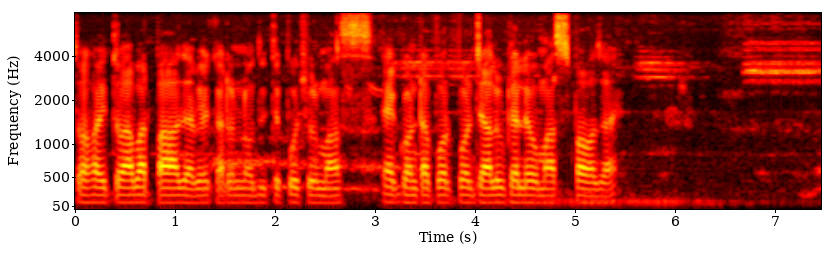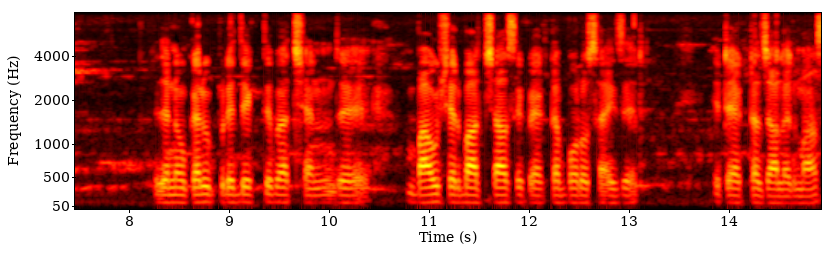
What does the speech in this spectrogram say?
তো হয়তো আবার পাওয়া যাবে, কারণ নদীতে প্রচুর মাছ, এক ঘণ্টা পর পর জাল উঠালেও মাছ পাওয়া যায়। যে নৌকার উপরে দেখতে পাচ্ছেন যে বাউশের বাচ্চা আছে কয়েকটা, বড় সাইজের। এটা একটা জালের মাছ।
